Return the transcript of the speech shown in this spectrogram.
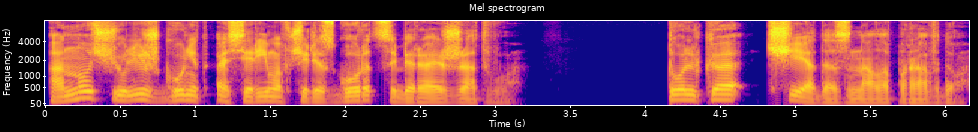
а ночью лишь гонит асеримов через город, собирая жатву. Только Чеда знала правду.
